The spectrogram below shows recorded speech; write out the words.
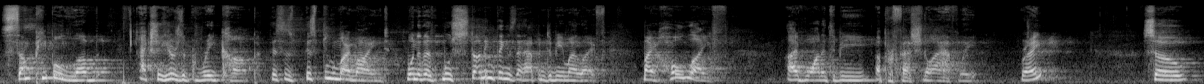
Some people love, actually, here's a great comp. This, is, this blew my mind. One of the most stunning things that happened to me in my life. My whole life, I've wanted to be a professional athlete, right? So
